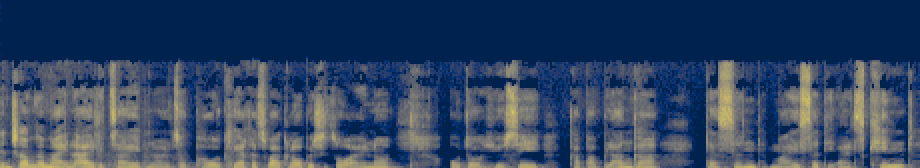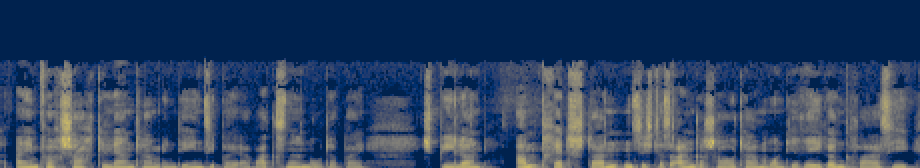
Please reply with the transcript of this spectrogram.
Denn schauen wir mal in alte Zeiten. Also Paul Keres war, glaube ich, so einer oder José Capablanca. Das sind Meister, die als Kind einfach Schach gelernt haben, in denen sie bei Erwachsenen oder bei Spielern am Brett standen, sich das angeschaut haben und die Regeln quasi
